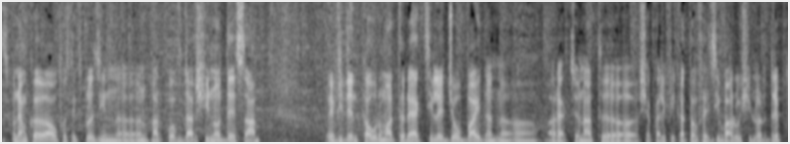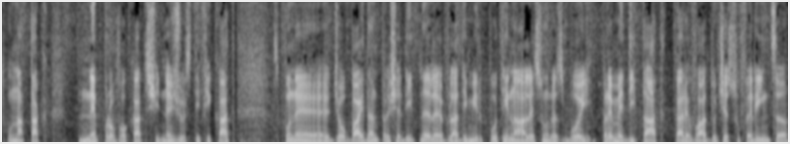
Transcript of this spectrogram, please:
spuneam că au fost explozii în, uh, în Harkov, dar și în Odessa. Evident că au urmat reacțiile. Joe Biden uh, a reacționat uh, și a calificat ofensiva rușilor drept un atac neprovocat și nejustificat. Spune Joe Biden, președintele Vladimir Putin a ales un război premeditat care va aduce suferință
